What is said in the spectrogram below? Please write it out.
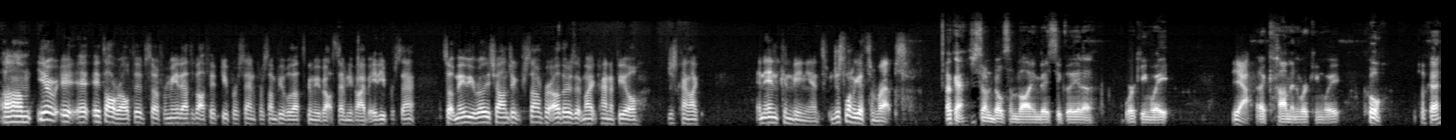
Um, you know, it, it, it's all relative. So for me, that's about 50%. For some people, that's going to be about 75, 80%. So it may be really challenging for some. For others, it might kind of feel just kind of like an inconvenience. We just want to get some reps. Okay, just want to build some volume basically at a working weight, Yeah. at a common working weight. Cool. Okay.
